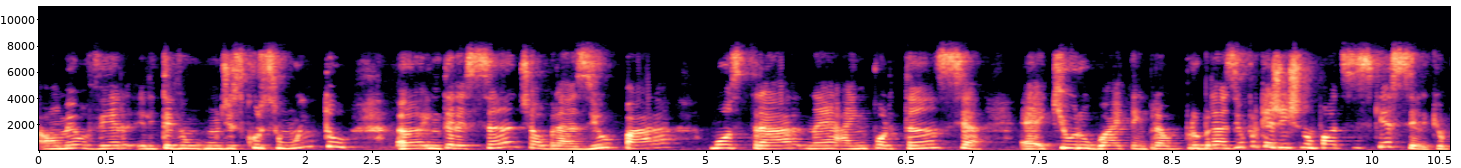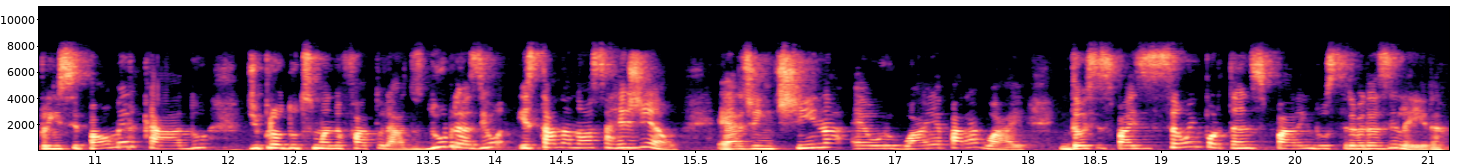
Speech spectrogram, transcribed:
ao meu ver, ele teve um, um discurso muito uh, interessante ao Brasil para mostrar né, a importância é, que o Uruguai tem para o Brasil, porque a gente não pode se esquecer que o principal mercado de produtos manufaturados do Brasil está na nossa região. É Argentina, é Uruguai, é Paraguai. Então, esses países são importantes para a indústria brasileira.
